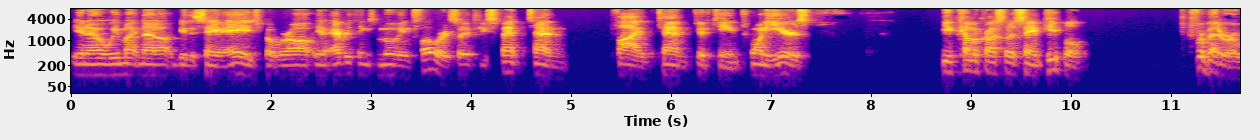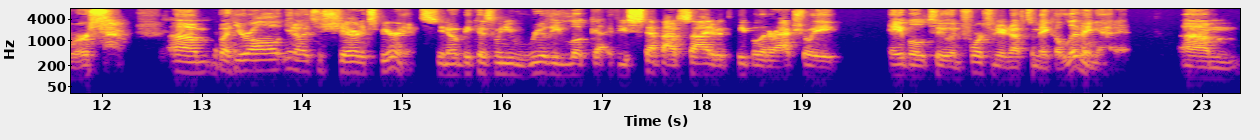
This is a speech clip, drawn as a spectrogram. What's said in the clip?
You know, we might not all be the same age, but we're all, you know, everything's moving forward. So if you spent 10, 5, 10, 15, 20 years, you come across those same people for better or worse. Um, but you're all, you know, it's a shared experience, you know, because when you really look at, if you step outside of it, the people that are actually able to and fortunate enough to make a living at it, um,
